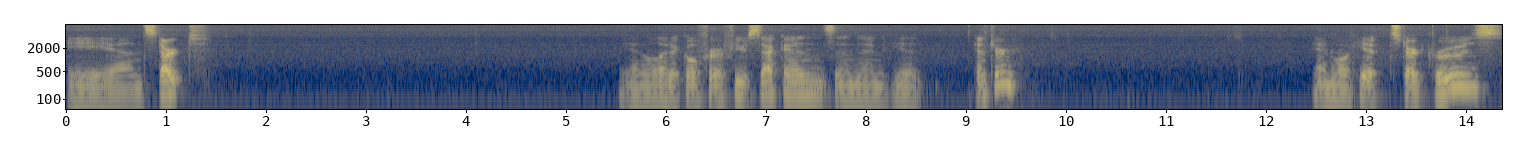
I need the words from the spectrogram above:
and start. And we'll let it go for a few seconds and then hit enter. And we'll hit start cruise,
